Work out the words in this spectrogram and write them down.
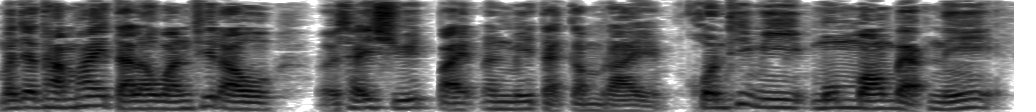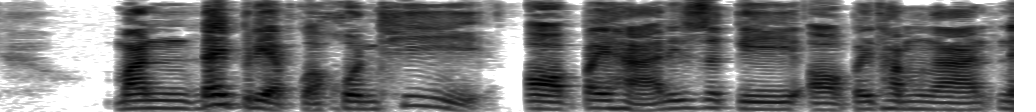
มันจะทำให้แต่ละวันที่เราใช้ชีวิตไปมันมีแต่กำไร คนที่มีมุมมองแบบนี้ มันได้เปรียบกว่าคนที่ ออกไปหาริสกีออกไปทำงานใน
